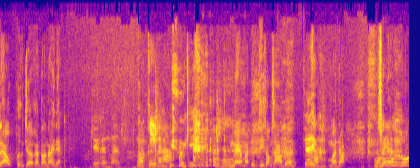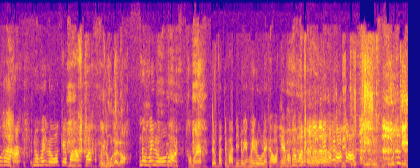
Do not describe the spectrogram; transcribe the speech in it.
แล้วเพิ่งเจอกันตอนไหนเนี่ย เจอกันว่าเมื่อกี้นะคะ เมื่อกี้ แม่มาถึงที่ช่องสามเลย ใช่ค่ะมาดัก หนูไม่รู้ค่ะ ฮะ หนูไม่รู้ว่าแกมาค่ะไม่รู้เลยเหรอหนูไม่รู้ค่ะ ทำไมอะจนปัจจุบันนี้หนูยังไม่รู้เลยค่ะว่าแกมาทำอะไร นี่ตัวจริงตัวจริง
